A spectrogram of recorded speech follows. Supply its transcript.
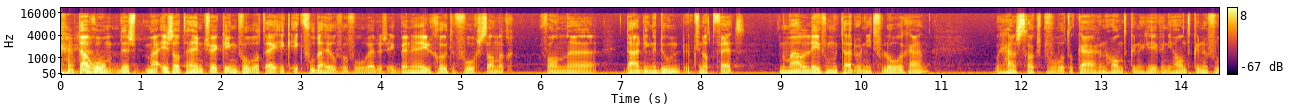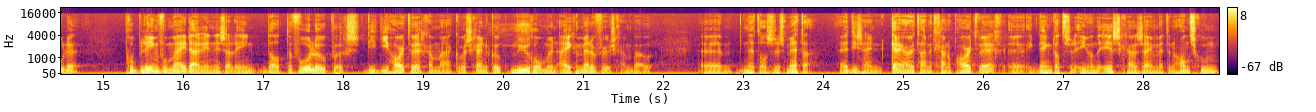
Daarom. Dus, maar is dat handtracking bijvoorbeeld? Hè? Ik, ik voel daar heel veel voor. Hè? Dus ik ben een hele grote voorstander van eh, daar dingen doen. Ik vind dat vet. Het normale leven moet daardoor niet verloren gaan. we gaan straks bijvoorbeeld elkaar een hand kunnen geven en die hand kunnen voelen. Probleem voor mij daarin is alleen dat de voorlopers die die hardware gaan maken, waarschijnlijk ook muren om hun eigen metaverse gaan bouwen. Ehm, net als dus Meta. Die zijn keihard aan het gaan op hardware. Eh, ik denk dat ze een van de eerste gaan zijn met een handschoen.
